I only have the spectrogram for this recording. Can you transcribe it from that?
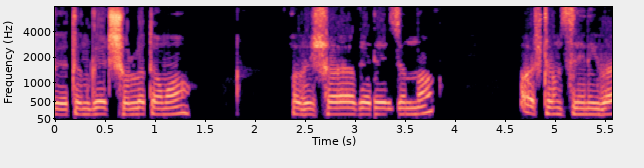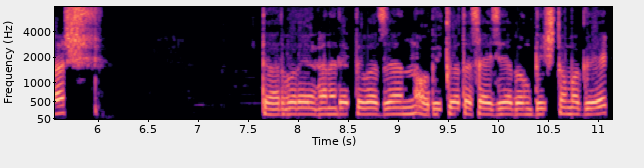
বেতন গ্রেড ষোলোতম। এদের জন্য অষ্টম শ্রেণীবাস তারপরে এখানে দেখতে পাচ্ছেন অভিজ্ঞতা চাইছে এবং বিশতম গ্রেড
